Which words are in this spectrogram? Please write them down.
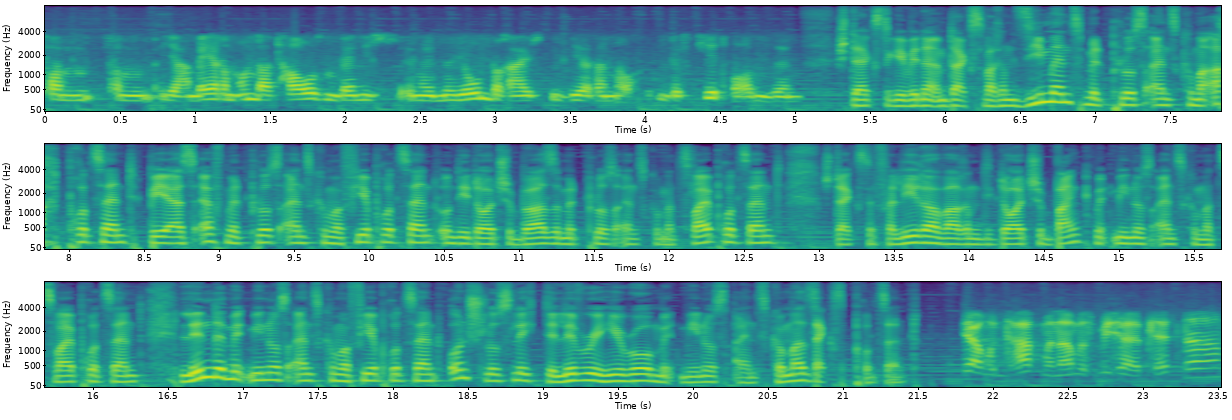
von, von ja, mehreren hunderttausend, wenn nicht in den Millionenbereich, die hier dann auch investiert worden sind. Stärkste Gewinner im DAX waren Siemens mit plus 1,8 Prozent, BASF mit plus 1,4 Prozent und die Deutsche Börse mit plus 1,2 Prozent. Stärkste Verlierer waren die Deutsche Bank mit minus 1,2 Prozent, Linde mit minus 1,4 Prozent und schlusslich Delivery Hero mit minus 1,6 Prozent. Ja, guten Tag, mein Name ist Michael Plättner.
